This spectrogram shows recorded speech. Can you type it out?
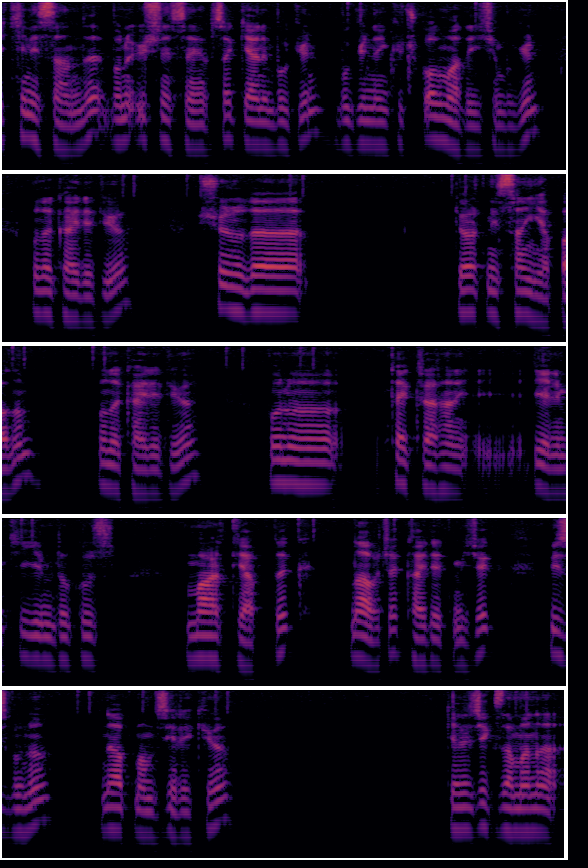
2 Nisan'dı. Bunu 3 Nisan yapsak yani bugün. Bugünden küçük olmadığı için bugün. Bu da kaydediyor. Şunu da 4 Nisan yapalım. Bunu da kaydediyor. Bunu tekrar hani diyelim ki 29 Mart yaptık. Ne yapacak? Kaydetmeyecek. Biz bunu ne yapmamız gerekiyor? Gelecek zamana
